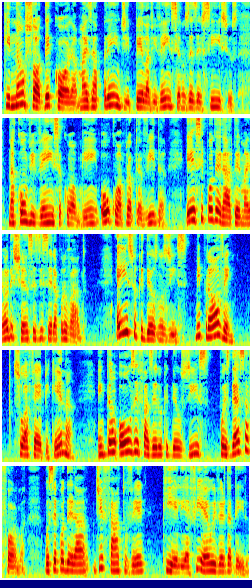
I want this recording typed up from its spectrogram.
que não só decora, mas aprende pela vivência nos exercícios, na convivência com alguém ou com a própria vida, esse poderá ter maiores chances de ser aprovado. É isso que Deus nos diz: me provem. Sua fé é pequena? Então ouse fazer o que Deus diz pois dessa forma você poderá de fato ver que ele é fiel e verdadeiro.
